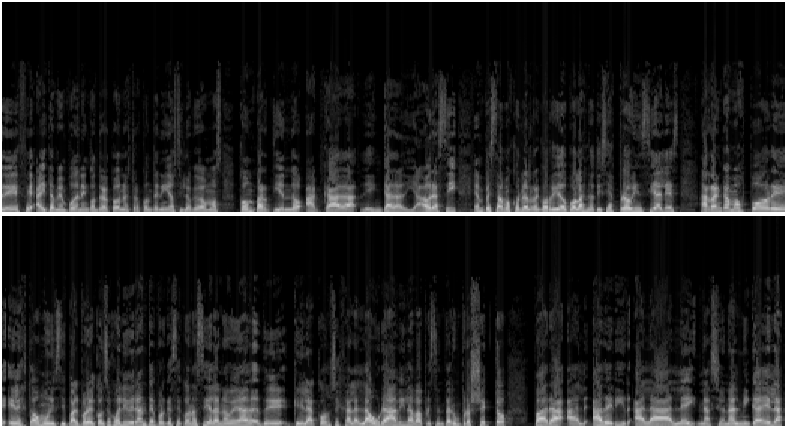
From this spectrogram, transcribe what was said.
Gamera ahí también pueden encontrar todos nuestros contenidos y lo que vamos compartiendo a cada, en cada día. Ahora sí, empezamos con el recorrido por las noticias provinciales. Arrancamos por eh, el Estado Municipal, por el Consejo Deliberante, porque se conocía la novedad de que la concejala Laura Ávila va a presentar un proyecto para adherir a la Ley Nacional Micaela,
